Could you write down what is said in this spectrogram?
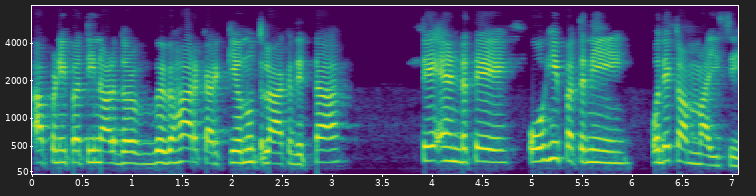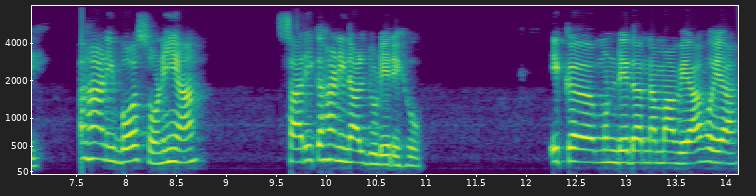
ਆਪਣੀ ਪਤੀ ਨਾਲ ਦੁਰਵਿਵਹਾਰ ਕਰਕੇ ਉਹਨੂੰ ਤਲਾਕ ਦਿੱਤਾ ਤੇ ਐਂਡ ਤੇ ਉਹੀ ਪਤਨੀ ਉਹਦੇ ਕੰਮ ਆਈ ਸੀ। ਕਹਾਣੀ ਬਹੁਤ ਸੋਹਣੀ ਆ। ਸਾਰੀ ਕਹਾਣੀ ਨਾਲ ਜੁੜੇ ਰਹੋ। ਇੱਕ ਮੁੰਡੇ ਦਾ ਨਵਾਂ ਵਿਆਹ ਹੋਇਆ।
